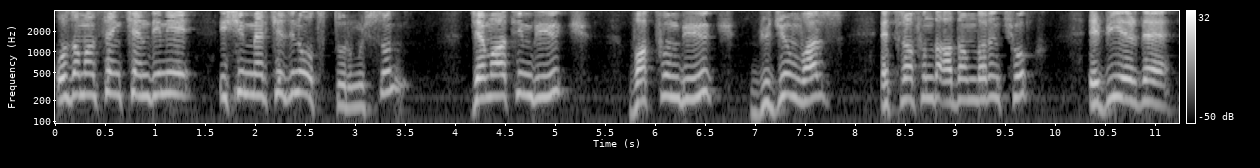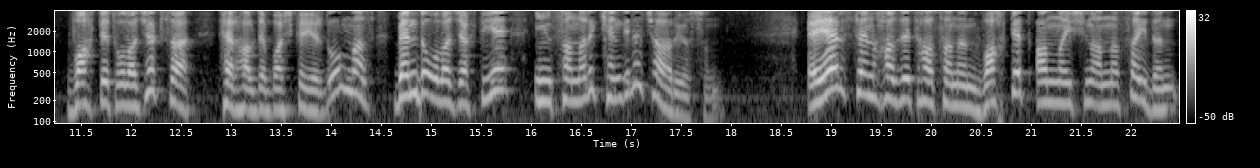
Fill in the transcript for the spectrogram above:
O zaman sen kendini işin merkezine oturtturmuşsun. Cemaatin büyük, vakfın büyük, gücün var. Etrafında adamların çok. E bir yerde vahdet olacaksa herhalde başka yerde olmaz. Bende olacak diye insanları kendine çağırıyorsun. Eğer sen Hazreti Hasan'ın vahdet anlayışını anlasaydın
